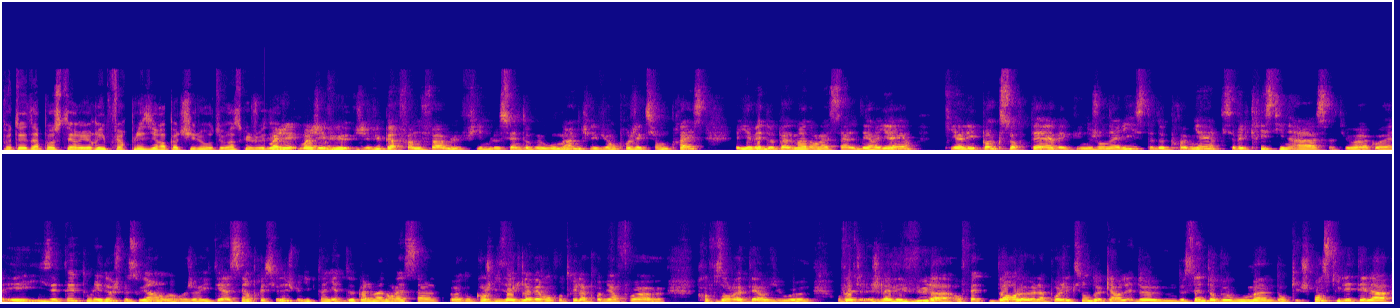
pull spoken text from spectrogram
peut-être a posteriori pour faire plaisir à Pacino. Tu vois ce que je veux Moi, dire? j'ai, moi, j'ai vu, j'ai vu Père Femme Femme, le film Le Scent of a Woman, je l'ai vu en projection de presse, et il y avait De Palma dans la salle derrière, qui à l'époque sortait avec une journaliste de première qui s'appelle Christine Haas, tu vois, quoi. Et ils étaient tous les deux, je me souviens, j'avais été assez impressionné, je me dis, putain, il y a De Palma dans la salle. Donc, quand je disais que je l'avais rencontré la première fois euh, en faisant l'interview, euh, en fait, je, l'avais vu là, en fait, dans la projection de, Carl, of a Woman. Donc, je pense qu'il était là.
